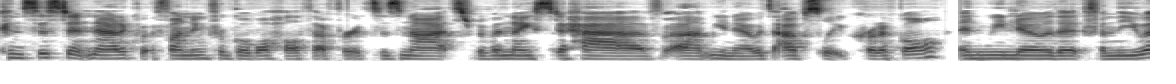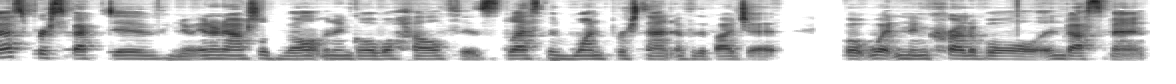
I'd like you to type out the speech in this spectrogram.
consistent and adequate funding for global health efforts is not sort of a nice to have. Um, you know, it's absolutely critical. And we know that from the US perspective, you know, international development and global health is less than 1% of the budget. But what an incredible investment.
